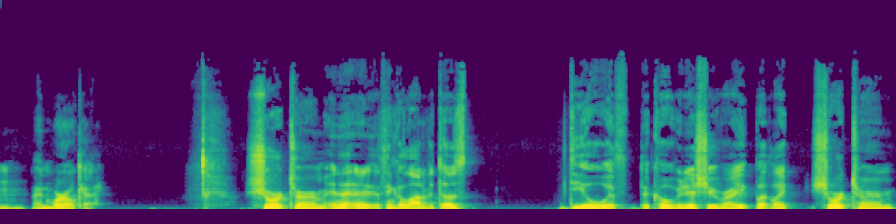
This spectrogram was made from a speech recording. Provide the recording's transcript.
Mhm. and we're okay. Short term, and I think a lot of it does deal with the COVID issue, right? But like short term,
